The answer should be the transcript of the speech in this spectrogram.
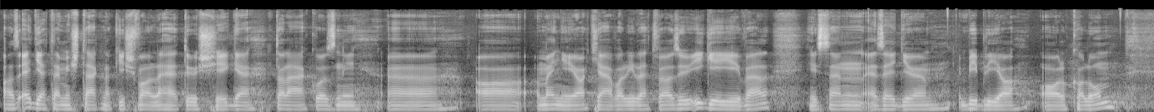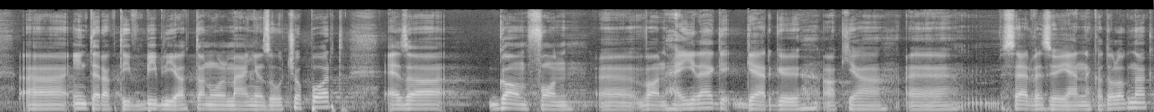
az egyetemistáknak is van lehetősége találkozni eh, a mennyi atyával, illetve az ő igéjével, hiszen ez egy eh, biblia alkalom, eh, interaktív biblia tanulmányozó csoport. Ez a Gamfon eh, van helyileg, Gergő, aki a szervezője ennek a dolognak.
